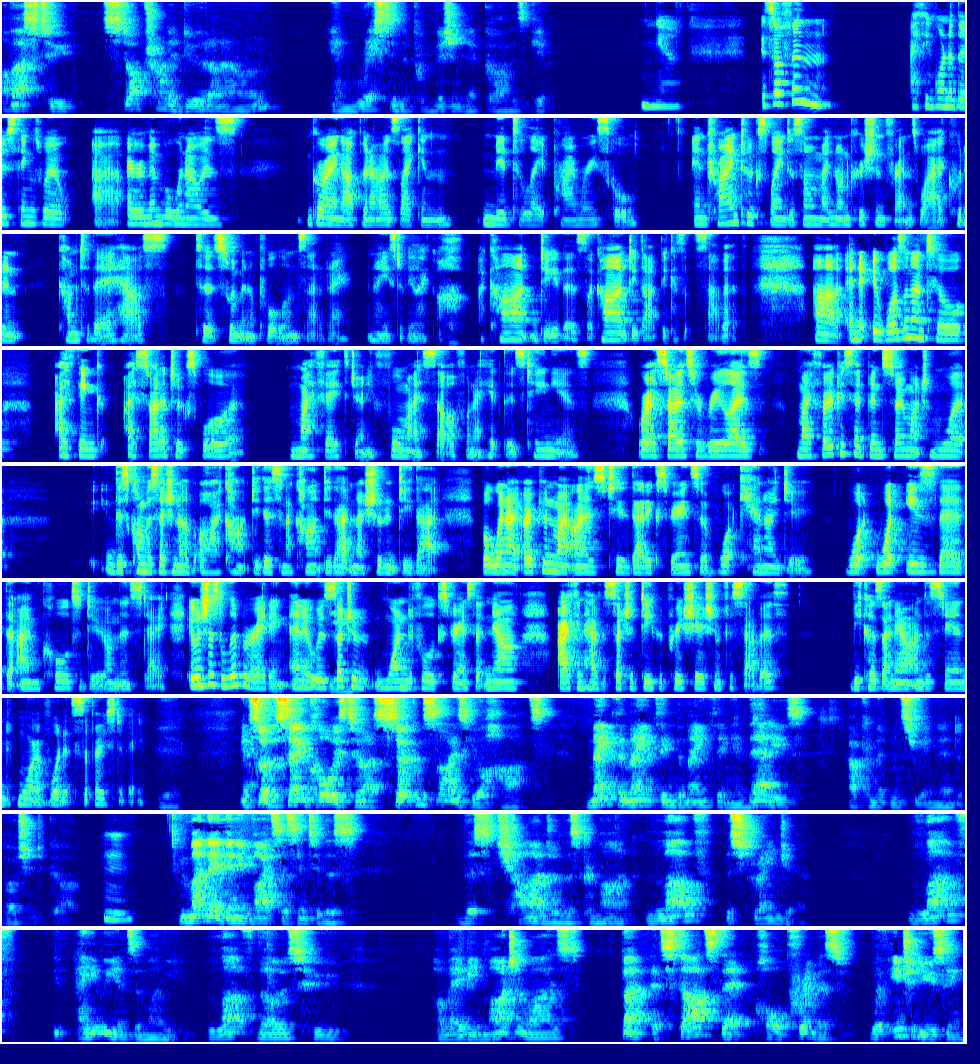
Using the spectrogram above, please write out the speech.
of us to stop trying to do it on our own and rest in the provision that God has given. Yeah. It's often, I think, one of those things where uh, I remember when I was growing up and I was like in mid to late primary school and trying to explain to some of my non Christian friends why I couldn't come to their house to swim in a pool on Saturday. And I used to be like, oh, can't do this. I can't do that because it's Sabbath. Uh, and it, it wasn't until I think I started to explore my faith journey for myself when I hit those teen years, where I started to realize my focus had been so much on what this conversation of, oh, I can't do this and I can't do that and I shouldn't do that. But when I opened my eyes to that experience of what can I do? What what is there that I'm called to do on this day? It was just liberating and it was yeah. such a wonderful experience that now I can have such a deep appreciation for Sabbath because I now understand more of what it's supposed to be. Yeah. And so the same call is to us circumcise your hearts, make the main thing the main thing, and that is our commitment, surrender, and devotion to God. Mm. Monday then invites us into this, this charge or this command love the stranger, love the aliens among you, love those who are maybe marginalized. But it starts that whole premise with introducing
